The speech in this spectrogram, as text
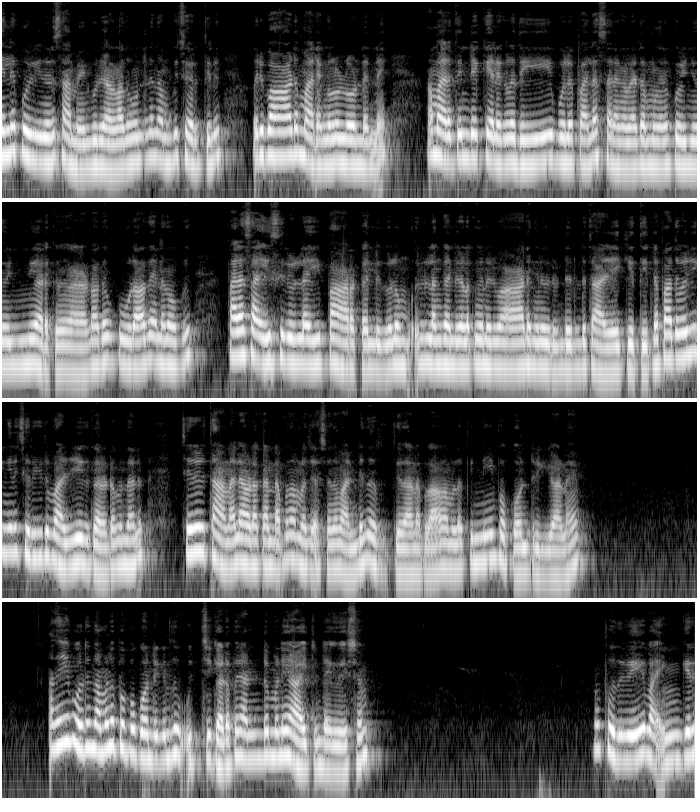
ഇല പൊഴിയുന്ന ഒരു സമയം കൂടിയാണല്ലോ. അതുകൊണ്ട് തന്നെ നമുക്ക് ചുരത്തിൽ ഒരുപാട് മരങ്ങളുള്ളതുകൊണ്ട് തന്നെ ആ മരത്തിന്റെയൊക്കെ ഇലകൾ ഇതേപോലെ പല സ്ഥലങ്ങളായിട്ട് നമ്മളിങ്ങനെ കൊഴിഞ്ഞു കൊഴിഞ്ഞ് കിടക്കുന്നത് കാണാം അത് കൂടാതെ തന്നെ നമുക്ക് പല സൈസിലുള്ള ഈ പാറക്കല്ലുകളും ഉരുളം കല്ലുകളൊക്കെ ഇങ്ങനെ ഒരുപാട് ഇങ്ങനെ ഉരുണ്ട് താഴേക്ക് എത്തിയിട്ട് അപ്പോൾ അതുവഴി ഇങ്ങനെ ചെറിയൊരു വഴിയൊക്കെ കാണാം എന്നാലും ചെറിയൊരു തണൽ അവിടെ കണ്ടപ്പോൾ നമ്മൾ ജസ്റ്റ് ഒന്ന് വണ്ടി നിർത്തിയതാണ്. അപ്പോൾ നമ്മൾ പിന്നെയും പൊക്കോണ്ടിരിക്കുകയാണേ അതേപോലെ നമ്മളിപ്പോൾ പൊക്കോണ്ടിരിക്കുന്നത് ഉച്ചയ്ക്കാണ്. അപ്പോൾ രണ്ട് മണി ആയിട്ടുണ്ട് ഏകദേശം. അപ്പോൾ പൊതുവേ ഭയങ്കര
